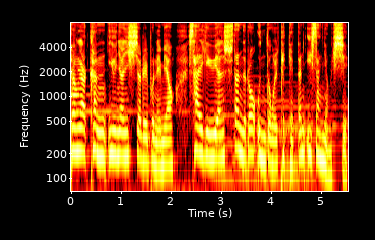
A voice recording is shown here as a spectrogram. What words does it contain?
병약한 유년 시절을 보내며 살기 위한 수단으로 운동을 택했던 이상영 씨.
